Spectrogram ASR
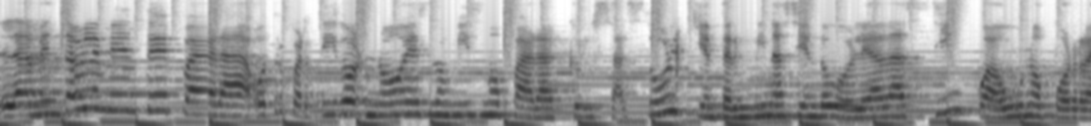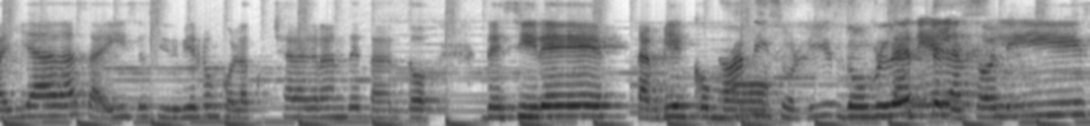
Lamentablemente para otro partido no es lo mismo para Cruz Azul, quien termina siendo goleada 5 a 1 por rayadas. Ahí se sirvieron con la cuchara grande tanto Desiree también como Dani Solís, doblete. Daniela Solís,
